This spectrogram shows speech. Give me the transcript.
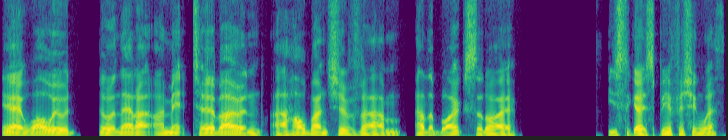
Know, while we were doing that, I, I met Turbo and a whole bunch of um, other blokes that I used to go spearfishing with.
